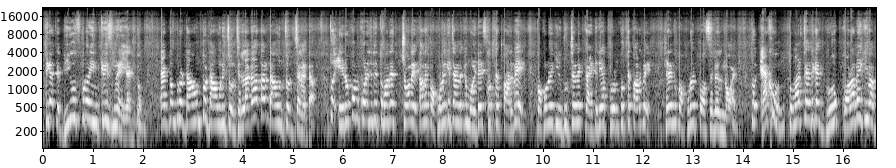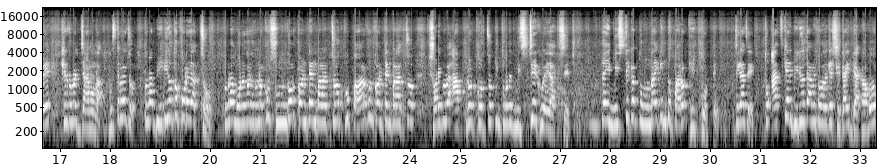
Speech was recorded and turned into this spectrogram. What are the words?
ঠিক আছে? ভিউজ কোনো ইনক্রিজ নেই একদম। একদম পুরো ডাউন তো ডাউনই চলছে, লাগাতার ডাউন চলছে চ্যানেলটা তো এরকম করে যদি তোমাদের চলে, তাহলে কখনোই কি চ্যানেলটাকে মনিটাইজ করতে পারবে? কখনোই কি ইউটিউব চ্যানেলের ক্রাইটেরিয়া পূরণ করতে পারবে? সেটা কিন্তু কখনোই পসিবল নয়। তো এখন তোমার চ্যানেলটাকে গ্রো করাবে কীভাবে, সেটা তোমরা জানো না। বুঝতে পেরেছ? তোমরা ভিডিও তো করে যাচ্ছ। তোমরা মনে করছ তোমরা খুব সুন্দর কন্টেন্ট বানাচ্ছ, খুব পাওয়ারফুল কন্টেন্ট বানাচ্ছ, সঠিকভাবে আপলোড করছ, কিন্তু তোমাদের মিস্টেক হয়ে যাচ্ছে। তো এই মিস্টেকটা তোমরাই কিন্তু পারো ঠিক করতে। ঠিক আছে? তো আজকের ভিডিওতে আমি তোমাদেরকে সেটাই দেখাবো।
